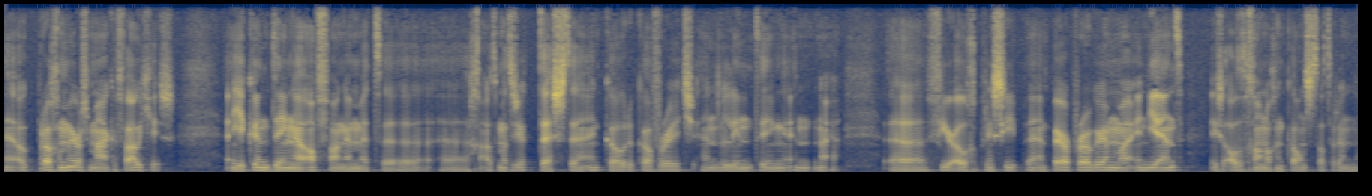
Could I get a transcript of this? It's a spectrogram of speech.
Uh, ook programmeurs maken foutjes. En je kunt dingen afvangen met geautomatiseerd testen en code coverage en linting en nou ja, vier ogen principe en pair program. Maar in die end is altijd gewoon nog een kans dat er een,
